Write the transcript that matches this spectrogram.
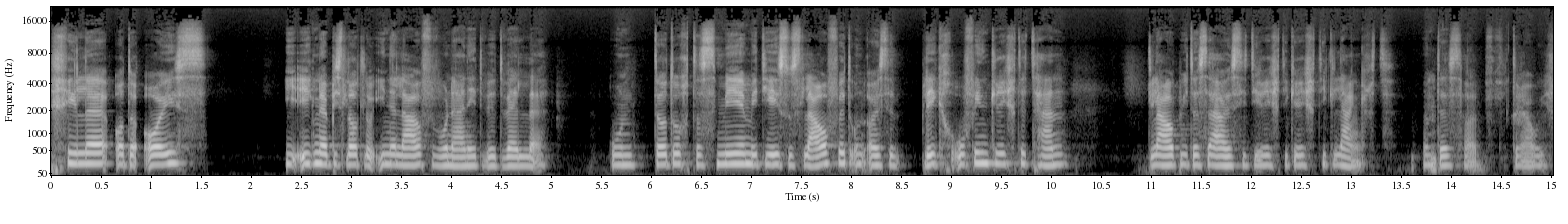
Chille oder uns in irgendetwas reinlaufen wo er nicht will. Und dadurch, dass wir mit Jesus laufen und unseren Blick auf ihn gerichtet haben, glaube ich, dass er uns in die richtige Richtung lenkt. Und deshalb vertraue ich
